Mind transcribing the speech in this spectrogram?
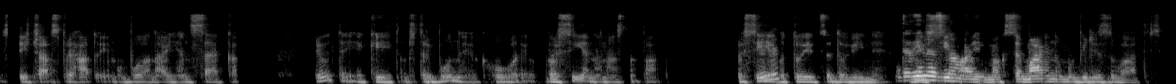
в цей час пригадуємо, була навіть генсека Рюте, який там з трибуни говорив: Росія на нас нападе. Росія Мгм. готується до війни. До Ми всі НАТО. максимально мобілізуватися.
